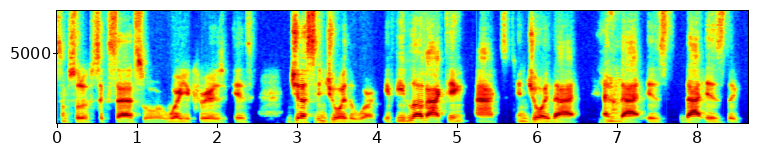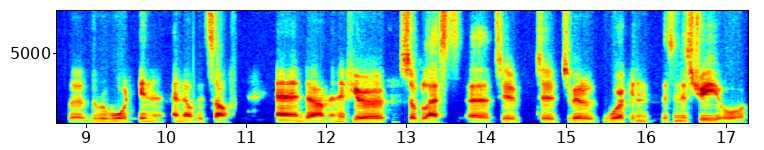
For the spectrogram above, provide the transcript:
some sort of success or where your career is. Just enjoy the work. If you love acting, act. Enjoy that, yeah. and that is that is the, the the reward in and of itself. And um, and if you're so blessed uh, to to to be able to work in this industry, or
